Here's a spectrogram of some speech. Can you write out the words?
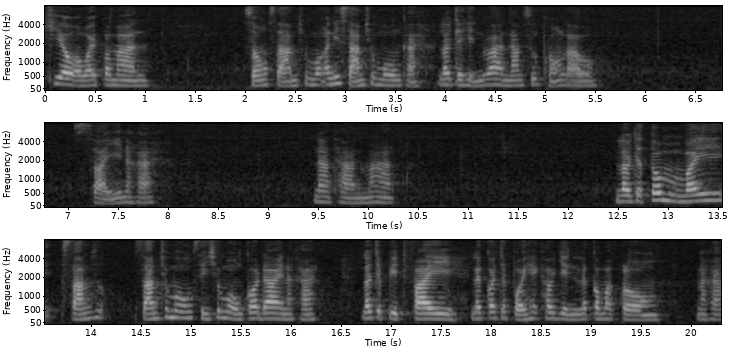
เคี่ยวเอาไว้ประมาณ สองสามชั่วโมง อันนี้สามชั่วโมงค่ะ เราจะเห็นว่าน้ำซุปของเรา ใสนะคะ น่าทานมาก เราจะต้มไว้สามสามชั่วโมงสี่ชั่วโมงก็ได้นะคะ เราจะปิดไฟแล้วก็จะปล่อยให้เขาเย็นแล้วก็มากรองนะคะ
